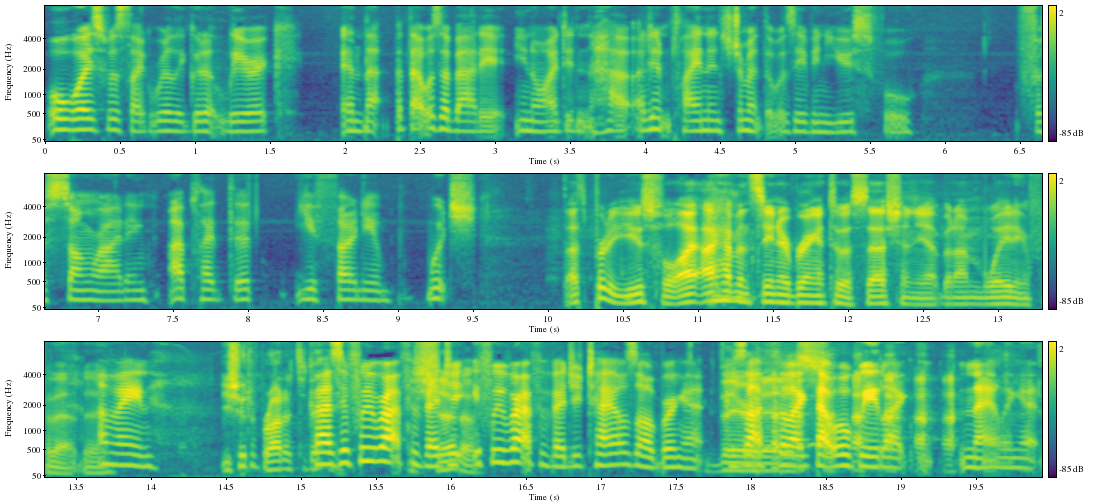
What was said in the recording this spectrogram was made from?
always was like really good at lyric and that but that was about it. You know, I didn't have I didn't play an instrument that was even useful for songwriting. I played the euphonium, which That's pretty useful. I, I haven't seen her bring it to a session yet, but I'm waiting for that day. I mean, You should have brought it today. guys, if we write for You veggie should've. if we write for Veggie Tales, I'll bring it because There I it feel like is. that will be like nailing it.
